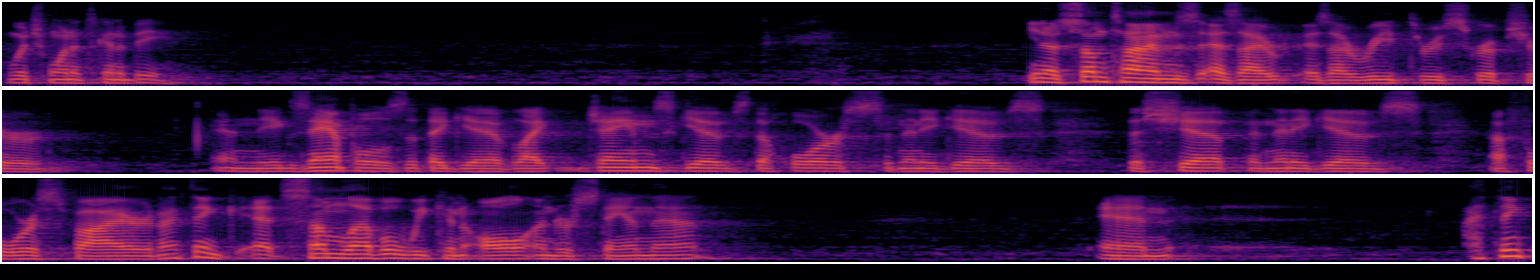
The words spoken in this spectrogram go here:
which one it's going to be. You know, sometimes as I, as I read through Scripture, and the examples that they give, like James gives the horse, and then he gives the ship, and then he gives a forest fire. And I think at some level we can all understand that. And I think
